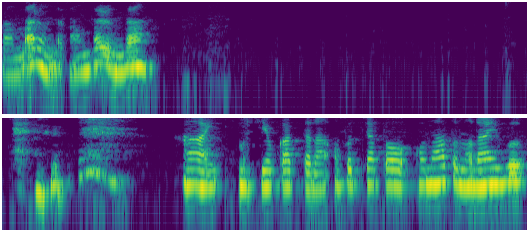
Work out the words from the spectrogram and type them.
頑張るんだ、頑張るんだ。はい。もしよかったら、おぶちゃとこの後のライブ、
